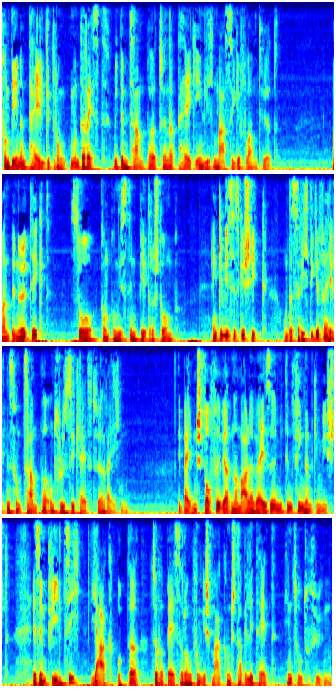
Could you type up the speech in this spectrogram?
von dem ein Teil getrunken und der Rest mit dem Zamper zu einer teigähnlichen Masse geformt wird. Man benötigt, so Komponistin Petra Stump, ein gewisses Geschick, um das richtige Verhältnis von Zamper und Flüssigkeit zu erreichen. Die beiden Stoffe werden normalerweise mit den Fingern gemischt. Es empfiehlt sich, Jagdbutter zur Verbesserung von Geschmack und Stabilität hinzuzufügen.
